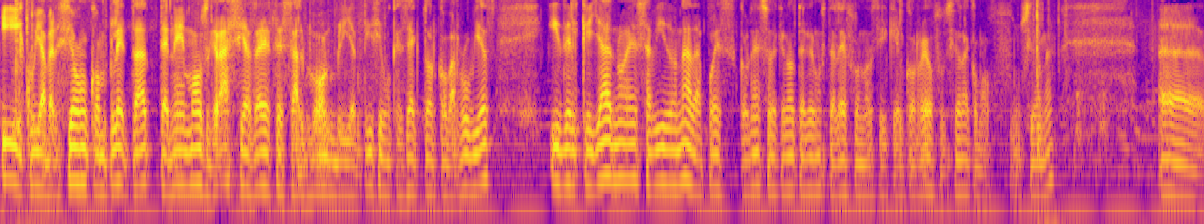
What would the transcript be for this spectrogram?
y cuya versión completa tenemos gracias a este salmón brillantísimo que es Héctor Covarrubias y del que ya no he sabido nada, pues con eso de que no tenemos teléfonos y que el correo funciona como funciona. Uh,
